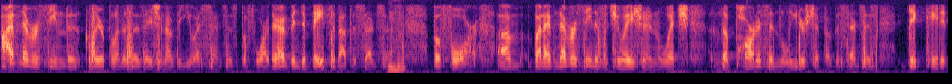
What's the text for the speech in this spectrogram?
I've never seen the clear politicization of the U.S. Census before. There have been debates about the census mm-hmm. Before, um, but I've never seen a situation in which the partisan leadership of the census dictated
